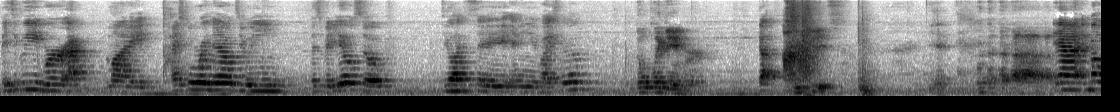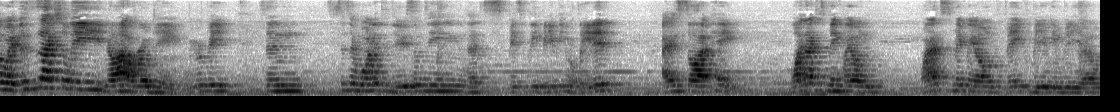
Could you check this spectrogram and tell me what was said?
basically, we're at my high school right now doing this video. So, do you like to say any advice for them? don't play Gamer. Yeah. Two cheats. Yeah. Yeah, and by the way, this is actually not a real game. We were be since since I wanted to do something that's basically video game related, I just thought, hey, why not just make my own why not just make my own fake video game video,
